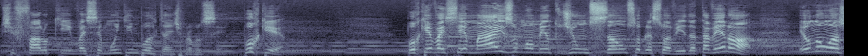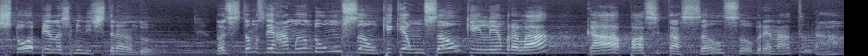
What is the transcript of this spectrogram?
te falo que vai ser muito importante para você. Por quê? Porque vai ser mais um momento de unção sobre a sua vida. Tá vendo, ó? Eu não estou apenas ministrando. Nós estamos derramando unção. O que, que é unção? Quem lembra lá? Capacitação sobrenatural.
